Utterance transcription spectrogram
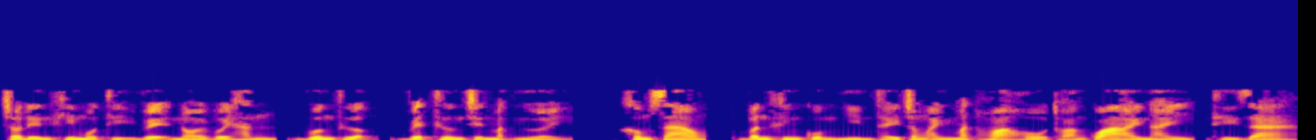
cho đến khi một thị vệ nói với hắn, vương thượng, vết thương trên mặt người, không sao, vân khinh cuồng nhìn thấy trong ánh mắt hỏa hồ thoáng qua ai nấy, thì ra,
